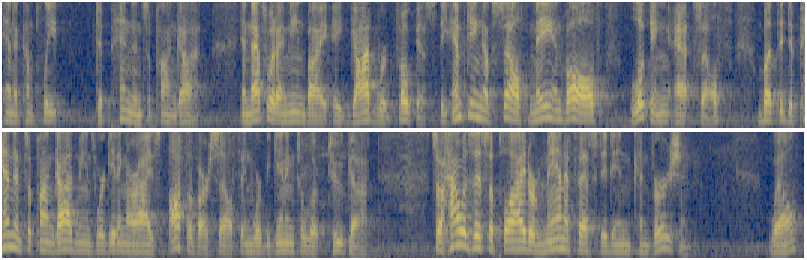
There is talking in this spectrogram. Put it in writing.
and a complete dependence upon God. And that's what I mean by a Godward focus. The emptying of self may involve looking at self, but the dependence upon God means we're getting our eyes off of ourself and we're beginning to look to God. So, how is this applied or manifested in conversion? Well,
